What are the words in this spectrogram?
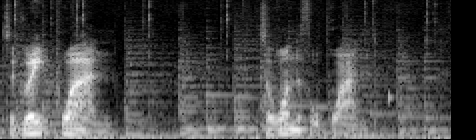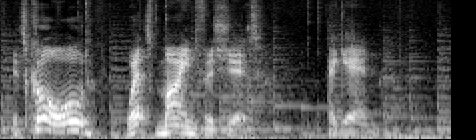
It's a great plan. It's a wonderful plan. It's called Let's Mine for Shit. Again.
